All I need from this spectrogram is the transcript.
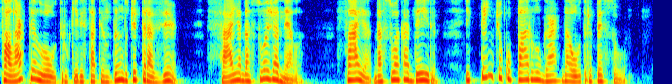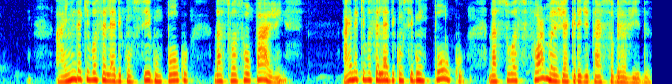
falar pelo outro o que ele está tentando te trazer, saia da sua janela, saia da sua cadeira e tente ocupar o lugar da outra pessoa. Ainda que você leve consigo um pouco das suas roupagens, ainda que você leve consigo um pouco das suas formas de acreditar sobre a vida,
